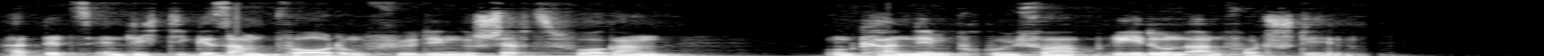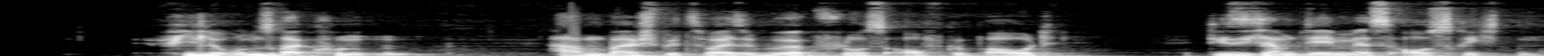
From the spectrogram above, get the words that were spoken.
hat letztendlich die Gesamtverordnung für den Geschäftsvorgang und kann dem Prüfer Rede und Antwort stehen. Viele unserer Kunden haben beispielsweise Workflows aufgebaut, die sich am DMS ausrichten.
